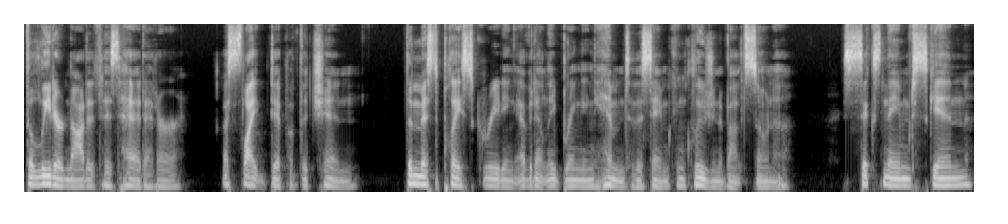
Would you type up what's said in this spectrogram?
The leader nodded his head at her, a slight dip of the chin, the misplaced greeting evidently bringing him to the same conclusion about Sona. Six named skin,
